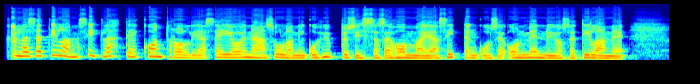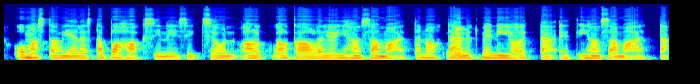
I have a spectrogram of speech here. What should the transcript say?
Kyllä se tilanne, siitä lähtee kontrolli ja se ei ole enää sulla niin kuin hyppysissä se homma ja sitten kun se on mennyt jo se tilanne omasta mielestä pahaksi, niin sitten se on, al, alkaa olla jo ihan sama, että no tämä nyt meni jo, että, että ihan sama, että,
